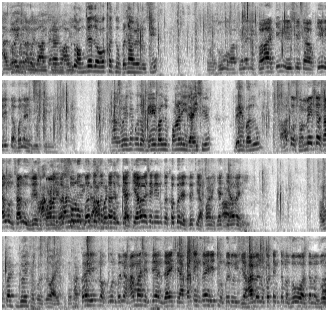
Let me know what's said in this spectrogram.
આ બધું અંગ્રેજો વખતનું બનાવેલું છે. જુઓ આ પેલાની કળા કેવી હશે કે આ કેવી રીતના બનાવેલું છે. ના જોઈ શકો છો બે બાજુ પાણી જાય છે. બે બાજુ. આ તો હંમેશા ચાલુ ને ચાલુ જ રહેશે પાણી. અસોડો બંધ ક્યાંથી આવે છે ને એનું કઈ ખબર જ નથી આ પાણી ક્યાંથી આવે નહીં આવું જોઈ શકો છો અહીંથી તમે કઈ રીતનો પુલ બને આમાંથી ટ્રેન જાય છે આ કટિંગ કઈ રીતનું કર્યું છે સામેનું કટિંગ તમે જોવો તમે જોવો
